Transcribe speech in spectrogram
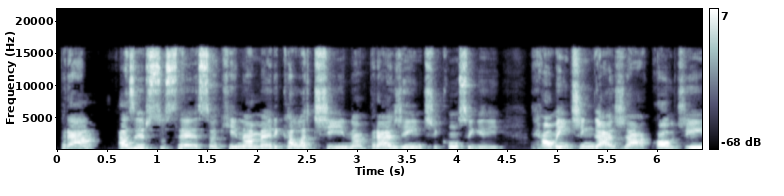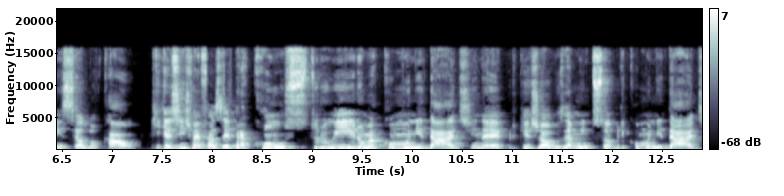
para fazer sucesso aqui na América Latina, para a gente conseguir realmente engajar com a audiência local. O que, que a gente vai fazer para construir uma comunidade, né? Porque jogos é muito sobre comunidade.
